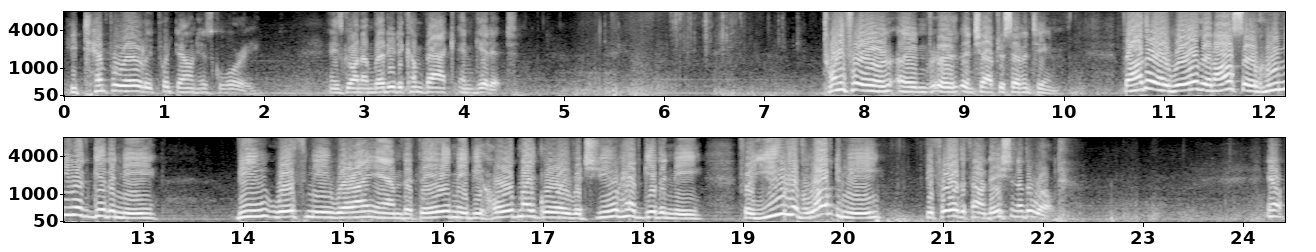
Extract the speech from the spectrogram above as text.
He temporarily put down his glory. And he's going, I'm ready to come back and get it. 24 uh, in, uh, in chapter 17. Father, I will that also whom you have given me be with me where I am, that they may behold my glory which you have given me, for you have loved me before the foundation of the world. You know,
